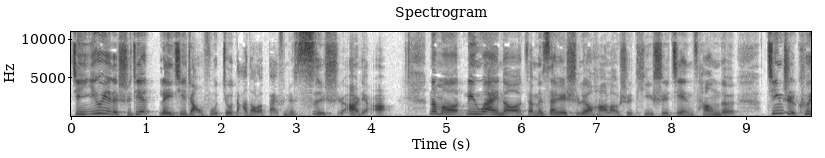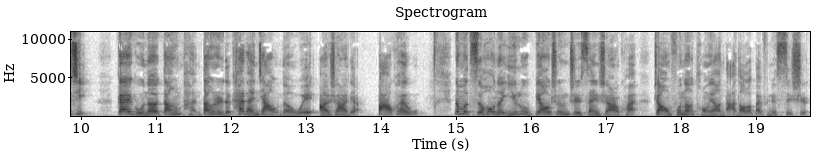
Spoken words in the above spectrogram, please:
仅一个月的时间，累计涨幅就达到了百分之四十二点二。那么另外呢，咱们三月十六号老师提示建仓的精致科技，该股呢当盘当日的开盘价呢为二十二点八块五，那么此后呢一路飙升至三十二块，涨幅呢同样达到了百分之四十。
